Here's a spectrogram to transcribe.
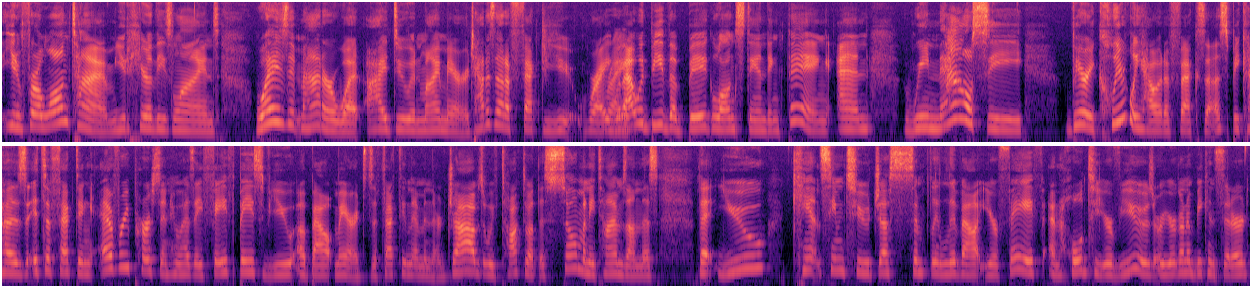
you know, for a long time, you'd hear these lines what does it matter what I do in my marriage? How does that affect you? Right. right. Well, that would be the big, long-standing thing. And we now see very clearly how it affects us because it's affecting every person who has a faith based view about marriage. It's affecting them in their jobs. We've talked about this so many times on this that you can't seem to just simply live out your faith and hold to your views, or you're going to be considered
